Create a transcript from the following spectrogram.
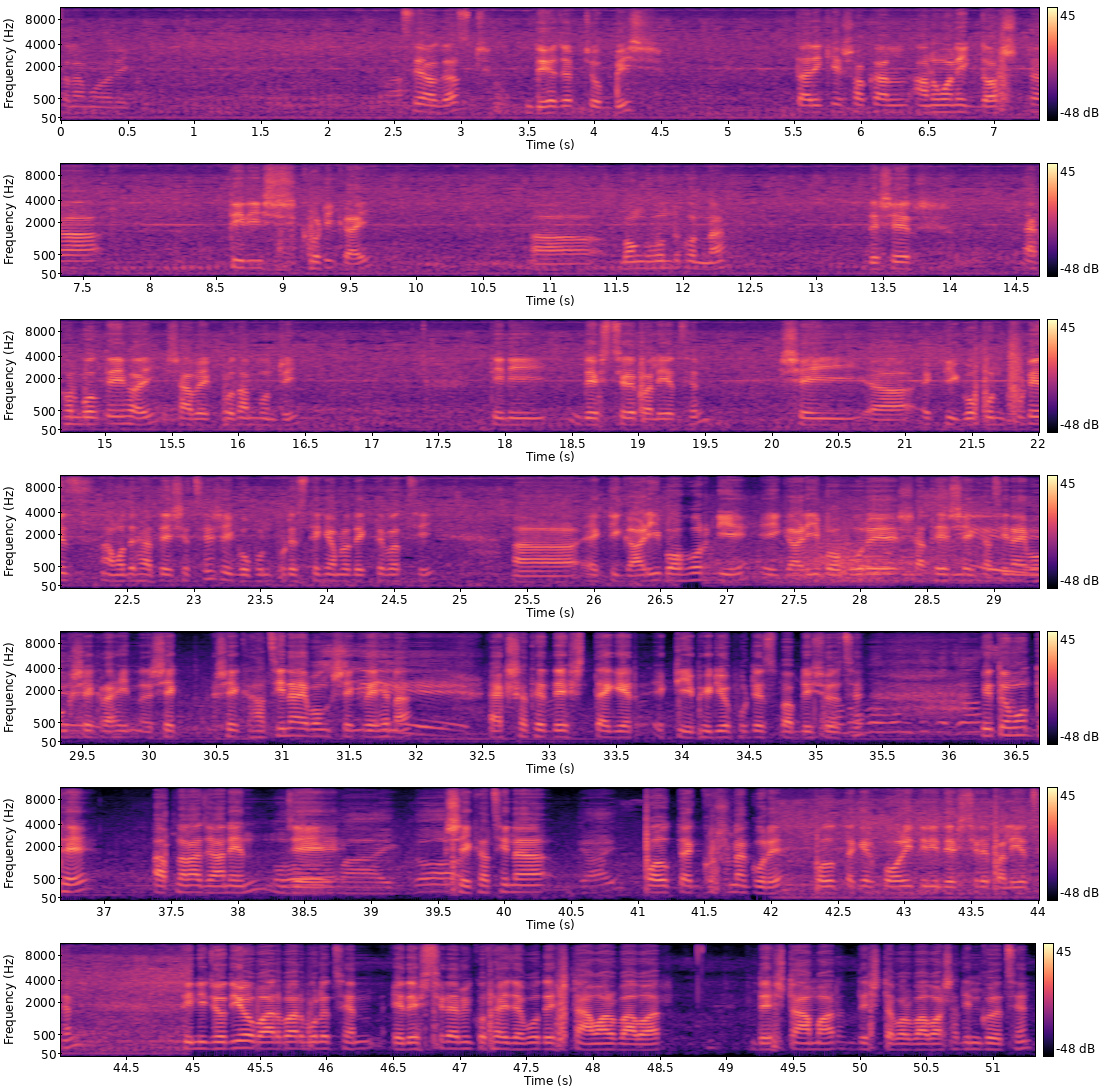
আসসালামু আলাইকুম। পাঁচই আগস্ট দুই তারিখে সকাল আনুমানিক দশটা তিরিশ ঘটিকায় বঙ্গবন্ধু কন্যা দেশের এখন বলতেই হয় সাবেক প্রধানমন্ত্রী। তিনি দেশ ছেড়ে পালিয়েছেন। সেই একটি গোপন ফুটেজ আমাদের হাতে এসেছে। সেই গোপন ফুটেজ থেকে আমরা দেখতে পাচ্ছি একটি গাড়ি বহর নিয়ে এই গাড়ি বহরের সাথে শেখ হাসিনা এবং শেখ রাহিন শেখ শেখ হাসিনা এবং শেখ রেহেনা একসাথে দেশ ত্যাগের একটি ভিডিও ফুটেজ পাবলিশ হয়েছে। ইতিমধ্যে আপনারা জানেন যে শেখ হাসিনা পদত্যাগ ঘোষণা করে পদত্যাগের পরই তিনি দেশ ছেড়ে পালিয়েছেন। তিনি যদিও বারবার বলেছেন এ দেশ ছেড়ে আমি কোথায় যাব? দেশটা আমার বাবার দেশটা আমার দেশটা আমার বাবা স্বাধীন করেছেন।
